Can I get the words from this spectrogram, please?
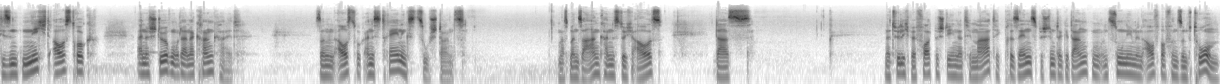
Die sind nicht Ausdruck einer Störung oder einer Krankheit, sondern Ausdruck eines Trainingszustands. Was man sagen kann, ist durchaus, dass natürlich bei fortbestehender Thematik, Präsenz bestimmter Gedanken und zunehmenden Aufbau von Symptomen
